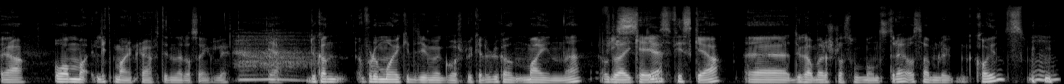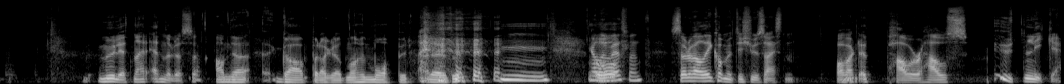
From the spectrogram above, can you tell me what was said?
Ja. Og litt Minecraft inni der også, egentlig. Ja. Du kan, for du må ikke drive med gårdsbruk heller. Du kan mine og dra i Fiske. caves. Fiske, ja. Eh, Du kan bare slåss mot monstre og samle coins. Mulighetene er endeløse. Anja gaper akkurat nå. Hun måper. Er det det det? Mm. Ja, det ble jeg spent. Stardew Valley kom ut i 2016 og har vært et powerhouse uten like.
